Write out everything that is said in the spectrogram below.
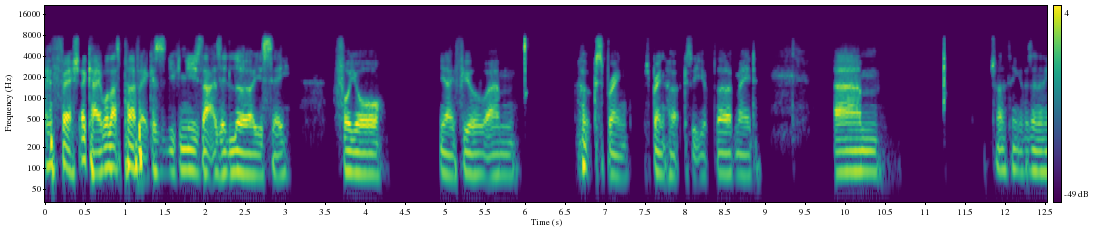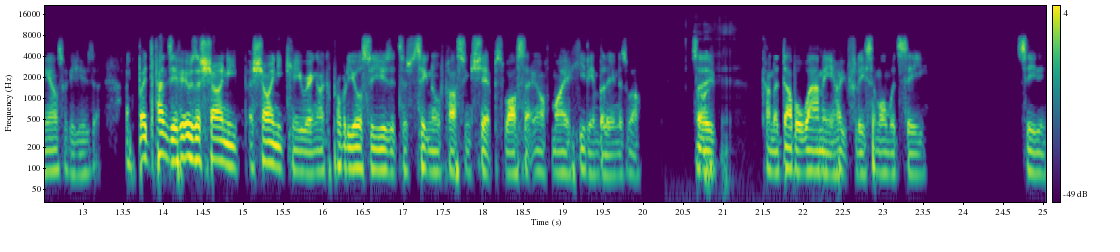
A fish. Okay, well that's perfect because you can use that as a lure. You see, for your, you know, for your um, hook spring spring hooks that you've that I've made. Um, trying to think if there's anything else I could use it. But it depends if it was a shiny a shiny key ring. I could probably also use it to signal passing ships while setting off my helium balloon as well. So Okay. kind of double whammy. Hopefully, someone would see see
